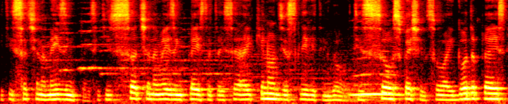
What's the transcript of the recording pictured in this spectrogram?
it is such an amazing place. It is such an amazing place that I say I cannot just leave it and go. It is so special. So I got the place.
